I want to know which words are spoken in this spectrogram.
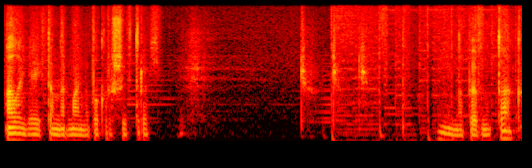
Але я їх там нормально покрушив трохи. Ну, напевно, так.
